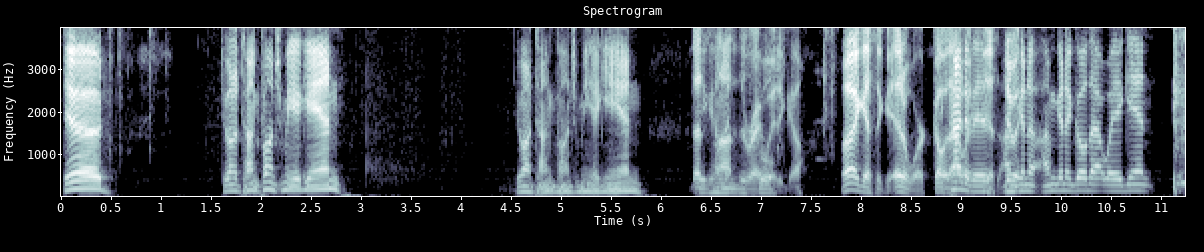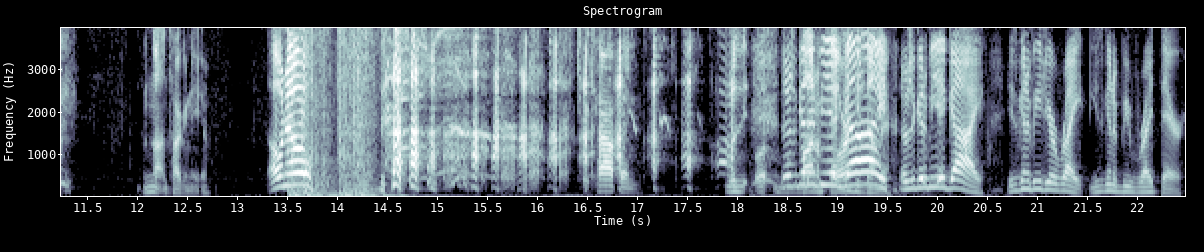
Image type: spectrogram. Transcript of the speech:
dude. Do you want to tongue punch me again? Do you want to tongue punch me again? That's come not into the the right school. way to go. Well, I guess it, it'll work. Go it that kind of is. Yes, I'm gonna. I'm gonna go that way again. I'm not talking to you. Oh no! Just happened. Was he, what, There's gonna be a floor? He's guy. There's gonna be a guy. He's gonna be to your right. He's gonna be right there.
